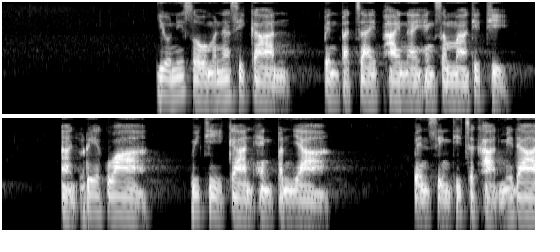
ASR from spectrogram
55 โยนิโสมนสิการเป็นปัจจัยภายในแห่งสมาทิฐิ อาจเรียกว่า วิธีการแห่งปัญญา เป็นสิ่งที่จะขาดไม่ได้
